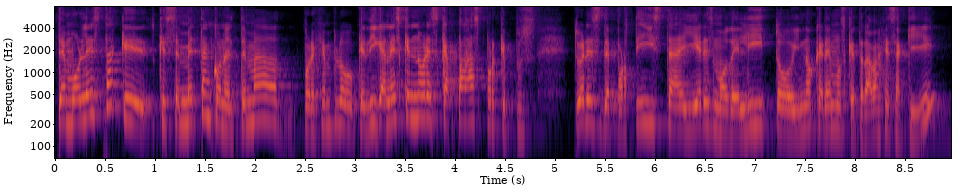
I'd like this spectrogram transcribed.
¿te molesta que, que, se metan con el tema, por ejemplo, que digan, es que no eres capaz porque, pues, tú eres deportista y eres modelito y no queremos que trabajes aquí?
